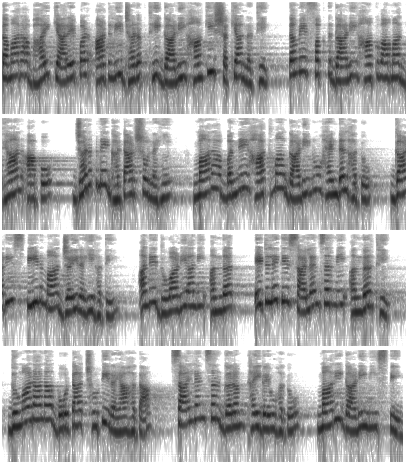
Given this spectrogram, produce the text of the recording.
તમારા ભાઈ ક્યારે પણ આટલી ઝડપથી ગાડી હાંકી શક્યા નથી. તમે ફક્ત ગાડી હાંકવામાં ધ્યાન આપો. ઝડપને ઘટાડશો નહીં. મારા બંને હાથમાં ગાડીનું હેન્ડલ હતું. ગાડી સ્પીડમાં જઈ રહી હતી. અને ધુવાડિયાની અંદર, એટલે કે સાયલેન્સરની અંદરથી ધુમાડાના ગોટા છૂટી રહ્યા હતા. સાયલેન્સર ગરમ થઈ ગયું હતું. મારી ગાડીની સ્પીડ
